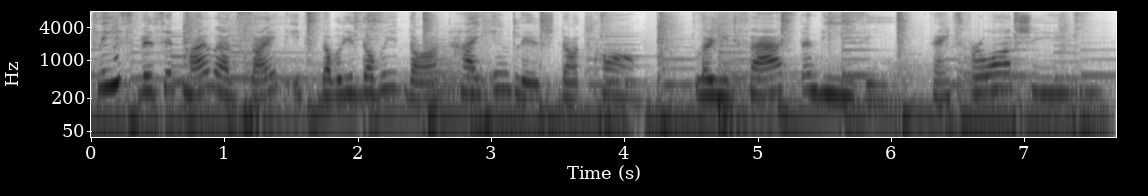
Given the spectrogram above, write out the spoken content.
Please visit my website. It's www.highenglish.com. Learn it fast and easy. Thanks for watching.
